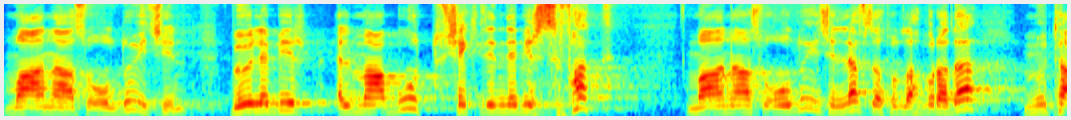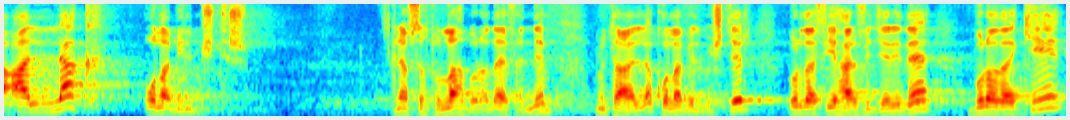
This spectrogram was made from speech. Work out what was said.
manası olduğu için böyle bir el ma'bud şeklinde bir sıfat manası olduğu için lafzatullah burada müteallak olabilmiştir. Lafzatullah burada efendim müteallak olabilmiştir. Burada fi harfi ceride buradaki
